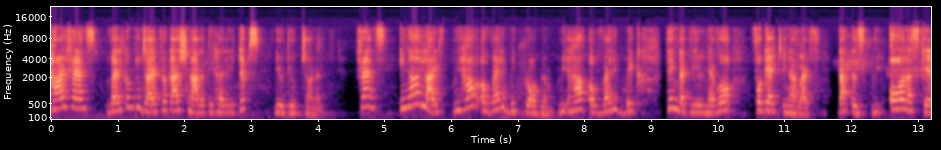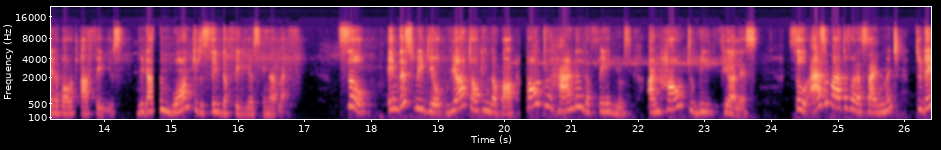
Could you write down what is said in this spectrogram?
Hi friends, welcome to Jayaprakash Nagathihalli Tips YouTube channel. Friends, in our life, we have a very big problem. We have a very big thing that we'll never forget in our life. That is, we all are scared about our failures. We doesn't want to receive the failures in our life. So in this video, we are talking about how to handle the failures and how to be fearless. So as a part of our assignment, today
